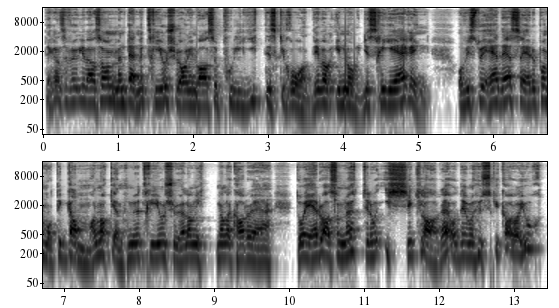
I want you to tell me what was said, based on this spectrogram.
Det kan selvfølgelig være sånn, men denne 23-åringen var altså politisk rådgiver i Norges regjering. Og hvis du er det, så er du på en måte gammel nok, enten du er 23 eller 19 eller hva du er. Da er du altså nødt til å ikke klare, og det må huske hva du har gjort,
